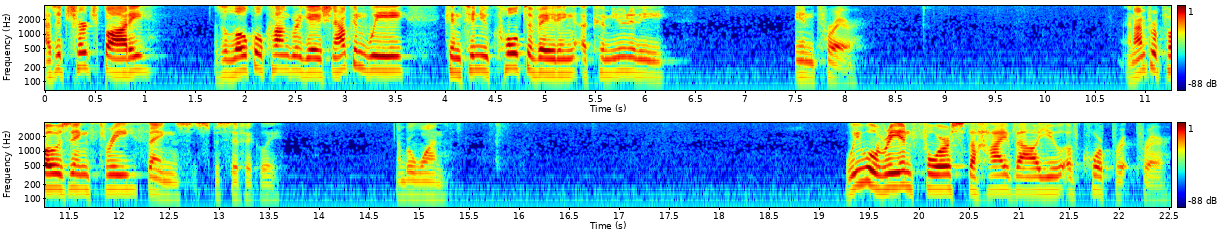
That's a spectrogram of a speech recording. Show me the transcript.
as a church body, as a local congregation, how can we continue cultivating a community in prayer? And I'm proposing three things specifically. Number one, we will reinforce the high value of corporate prayer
